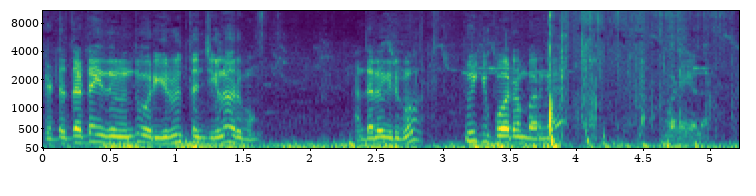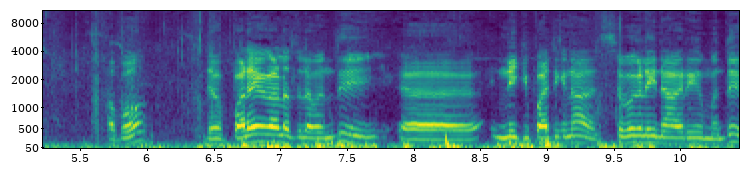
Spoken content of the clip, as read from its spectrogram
கிட்டத்தட்ட இது வந்து ஒரு இருபத்தஞ்சு கிலோ இருக்கும். அந்தளவுக்கு இருக்கும். தூக்கி போடுறோம் பாருங்கள் உடையலை அப்போது இந்த பழைய காலத்தில் வந்து இன்றைக்கி பார்த்திங்கன்னா பார்த்தீங்கன்னா சிவகலை நாகரிகம் வந்து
